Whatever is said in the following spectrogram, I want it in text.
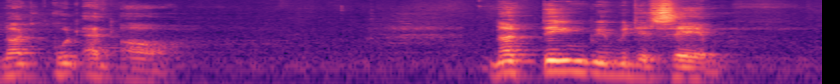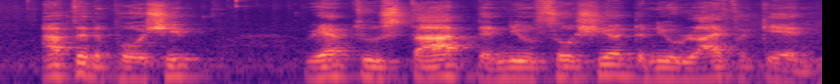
Not good at all. Nothing will be the same. After the pole ship, we have to start the new social, the new life again.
